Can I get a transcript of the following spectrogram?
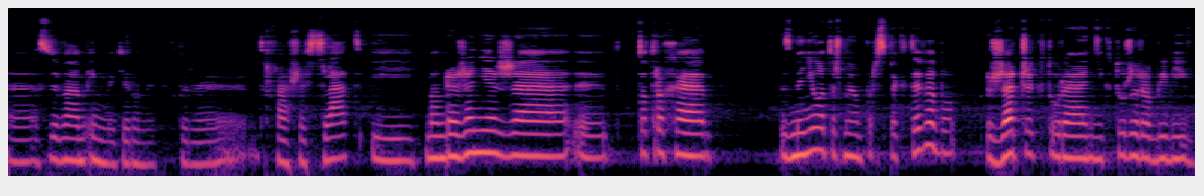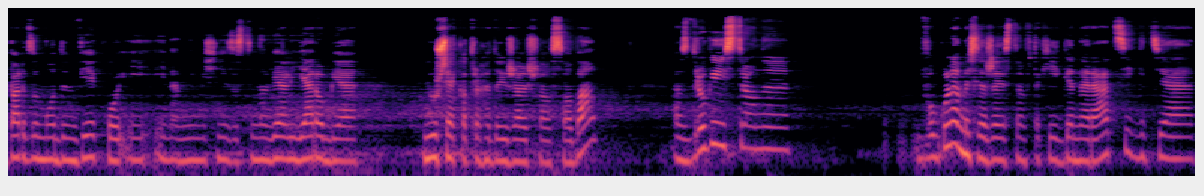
Y, studiowałam inny kierunek, który trwa 6 lat i mam wrażenie, że to trochę zmieniło też moją perspektywę, bo rzeczy, które niektórzy robili w bardzo młodym wieku i, i nad nimi się nie zastanawiali, ja robię już jako trochę dojrzalsza osoba, a z drugiej strony w ogóle myślę, że jestem w takiej generacji, gdzie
